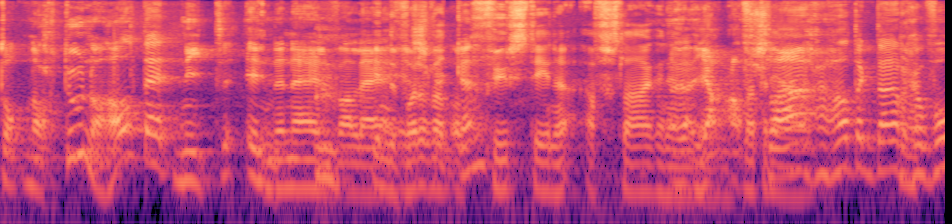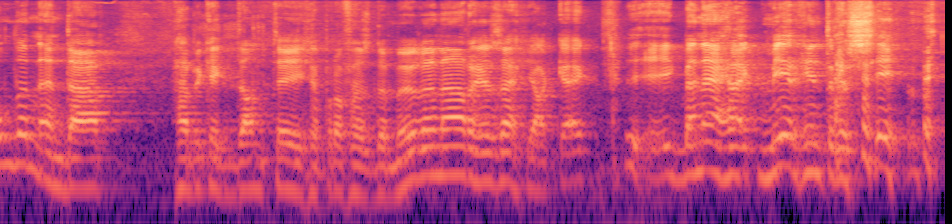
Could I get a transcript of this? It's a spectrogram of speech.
tot nog toe nog altijd niet in de Nijlvallei In de vorm van op vuurstenen afslagen. En, uh, ja, afslagen had ik daar gevonden en daar heb ik dan tegen professor De Meulenaar gezegd: Ja, kijk, ik ben eigenlijk meer geïnteresseerd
